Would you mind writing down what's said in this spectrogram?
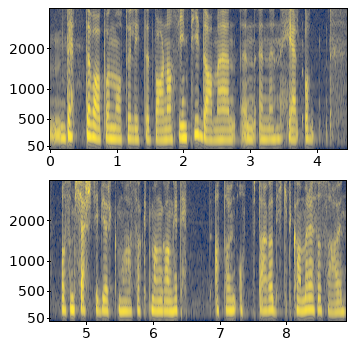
dette var på en måte litt et barn av sin tid, da, med en, en, en helt og, og som Kjersti Bjørkmo har sagt mange ganger, det, at da hun oppdaga diktkammeret, så sa hun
